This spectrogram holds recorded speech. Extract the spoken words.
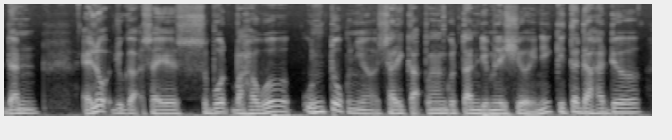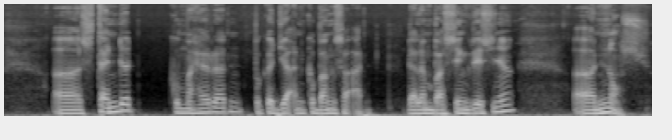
Dan elok juga saya sebut bahawa untuknya syarikat pengangkutan di Malaysia ini kita dah ada uh, standard kemahiran pekerjaan kebangsaan dalam bahasa Inggerisnya uh, NOS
